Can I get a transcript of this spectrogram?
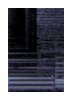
Música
